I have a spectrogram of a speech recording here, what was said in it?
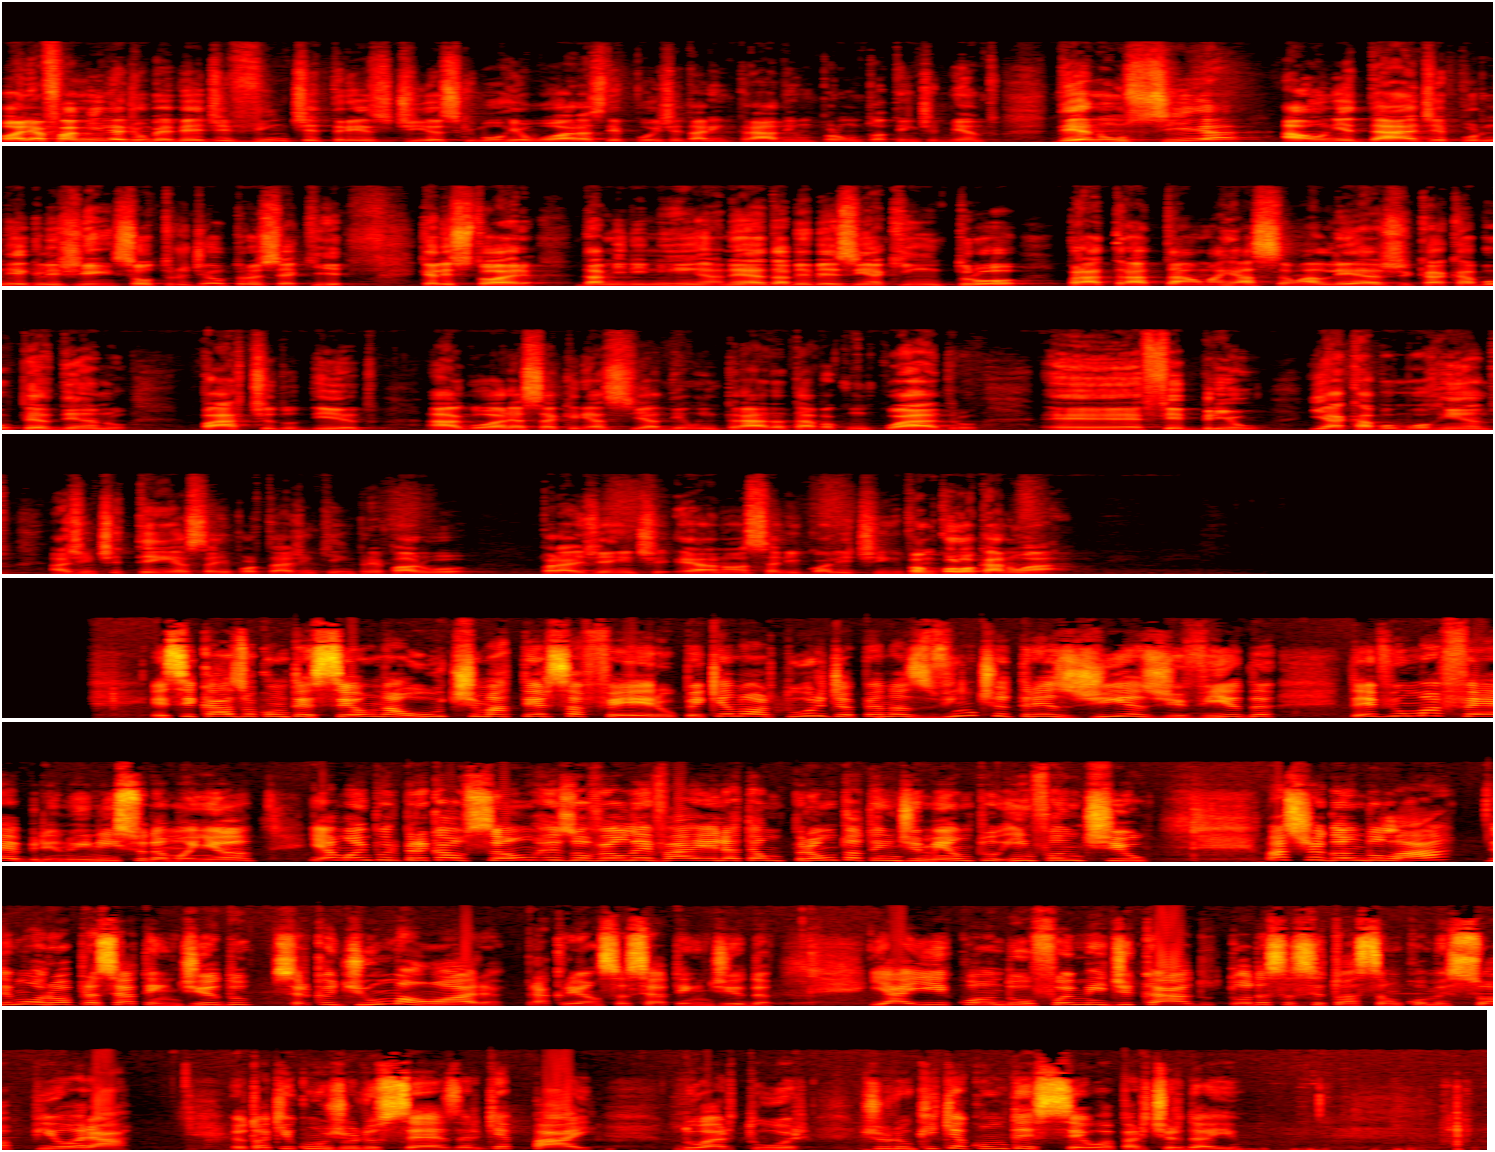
Olha, a família de um bebê de 23 dias que morreu horas depois de dar entrada em um pronto atendimento denuncia a unidade por negligência. Outro dia eu trouxe aqui aquela história da menininha, né, da bebezinha que entrou para tratar uma reação alérgica, acabou perdendo parte do dedo. Agora, essa criancinha deu entrada, estava com quadro é, febril e acabou morrendo. A gente tem essa reportagem, quem preparou para a gente é a nossa Nicole Tim. Vamos colocar no ar. Esse caso aconteceu na última terça-feira. O pequeno Arthur, de apenas 23 dias de vida, teve uma febre no início da manhã e a mãe, por precaução, resolveu levar ele até um pronto atendimento infantil. Mas chegando lá, demorou para ser atendido cerca de uma hora para a criança ser atendida. E aí, quando foi medicado, toda essa situação começou a piorar. Eu estou aqui com o Júlio César, que é pai do Arthur. Júlio, o que, que aconteceu a partir daí?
